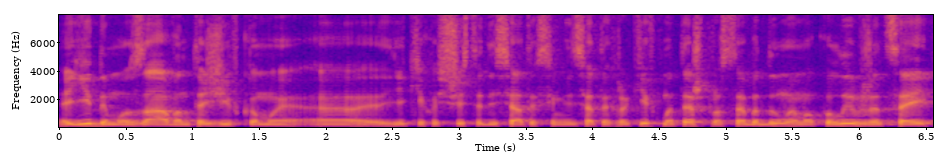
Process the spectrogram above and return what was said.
їдемо за вантажівками е, якихось 60-х, 70-х років. Ми теж про себе думаємо, коли вже цей.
